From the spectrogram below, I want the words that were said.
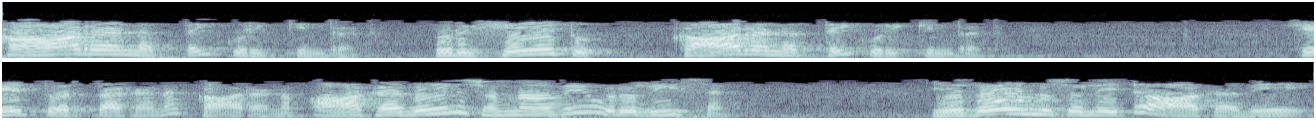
காரணத்தை குறிக்கின்றது. ஒரு ஹேது காரணத்தை குறிக்கின்றது. ஹேத்து அர்த்தகன காரணம். ஆகவேன்னு சொன்னாவே ஒரு ரீசன் ஏதோ ஒன்னு சொல்லிட்டு ஆகவே.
